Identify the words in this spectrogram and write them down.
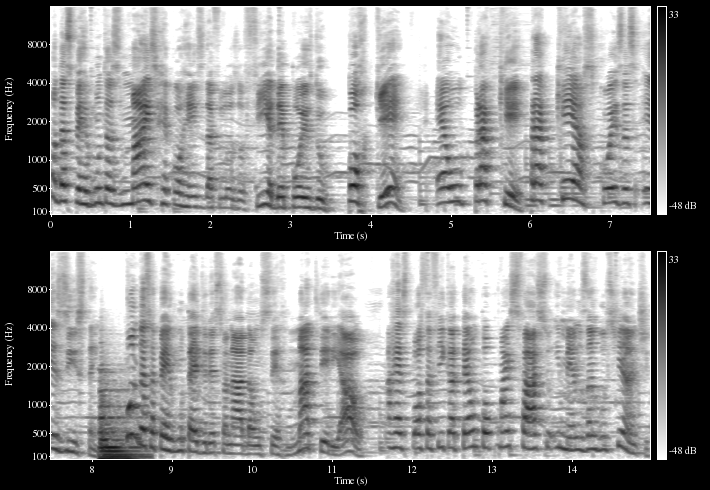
Uma das perguntas mais recorrentes da filosofia, depois do porquê, é o para quê? Para que as coisas existem? Quando essa pergunta é direcionada a um ser material, a resposta fica até um pouco mais fácil e menos angustiante.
